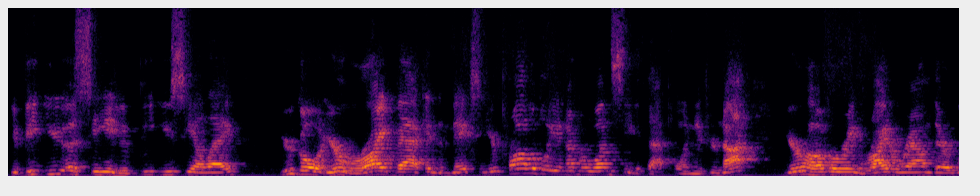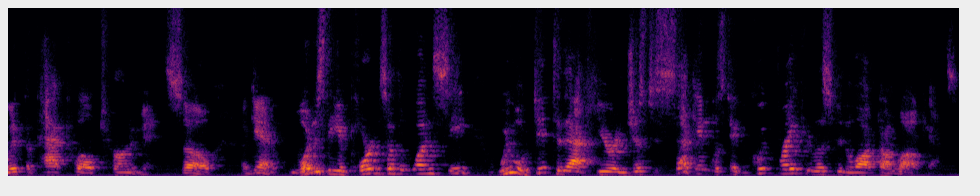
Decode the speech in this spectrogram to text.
you beat USC, you beat UCLA you're going, you're right back in the mix, and you're probably a number one seed at that point. And if you're not, you're hovering right around there with the Pac 12 tournament. So, again, what is the importance of the one seed? We will get to that here in just a second. Let's take a quick break. You're listening to Locked On Wildcats.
